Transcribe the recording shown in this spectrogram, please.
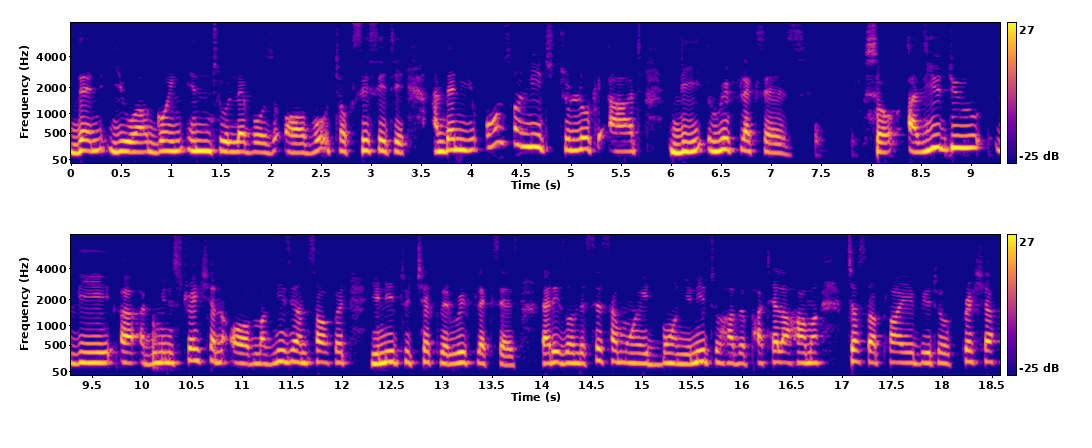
then you are going into levels of toxicity. And then you also need to look at the reflexes. So as you do the uh, administration of magnesium sulfate, you need to check the reflexes. That is on the sesamoid bone. You need to have a patella hammer. Just apply a bit of pressure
